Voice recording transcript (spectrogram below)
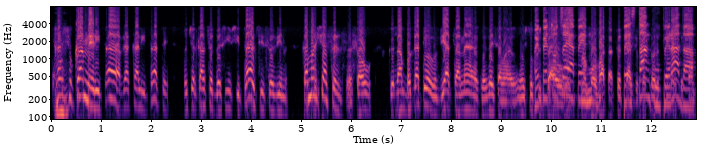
Dar mm-hmm. jucam, merita, avea calitate, încercam să găsim și pe alții să vină. Cam așa să, sau când am băgat eu în viața mea, că îți dai seama, nu știu păi cât pe toți aia, pe, promovat atâta pe Stancu, pe Rada,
